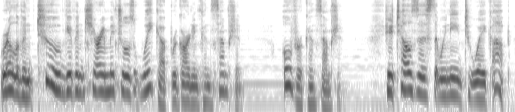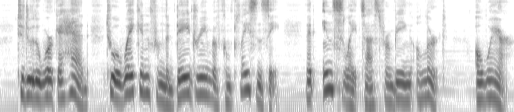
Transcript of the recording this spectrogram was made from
Relevant too, given Sherri Mitchell's wake up regarding consumption, overconsumption. She tells us that we need to wake up to do the work ahead, to awaken from the daydream of complacency that insulates us from being alert, aware.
